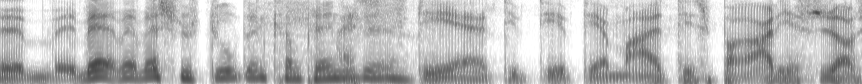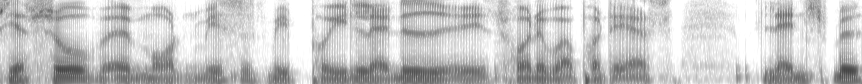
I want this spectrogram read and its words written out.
Øh, hvad, hvad, hvad synes du om den kampagne? Altså, det, er, det, det, det er meget desperat. Jeg synes også, jeg så øh, Morten Messersmith på et eller andet, jeg tror det var på deres landsmøde,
